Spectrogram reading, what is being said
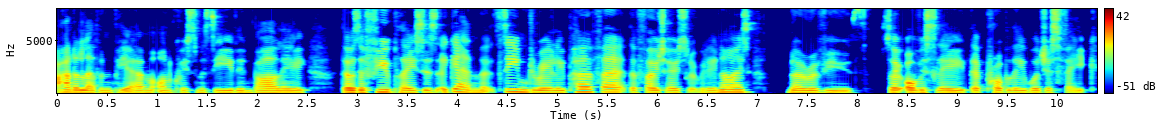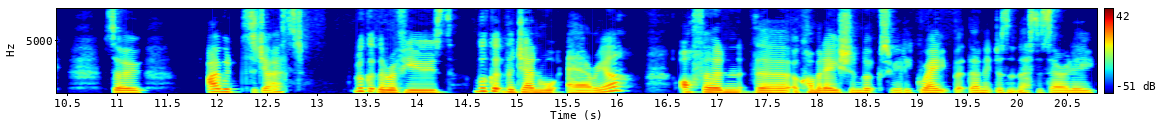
at 11 pm on Christmas Eve in Bali, there was a few places again that seemed really perfect. The photos looked really nice, no reviews. So obviously, they probably were just fake. So I would suggest look at the reviews, look at the general area often the accommodation looks really great, but then it doesn't necessarily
